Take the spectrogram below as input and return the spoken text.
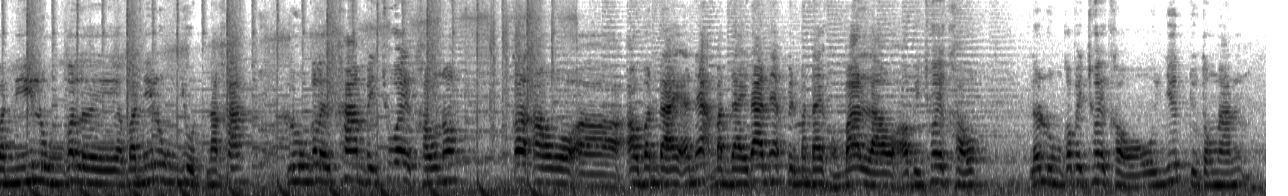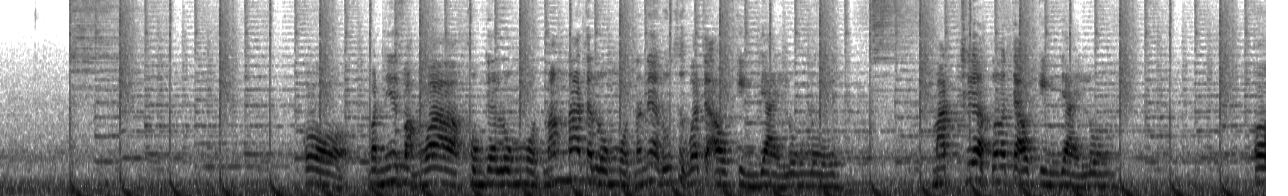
วันนี้ลุงก็เลยวันนี้ลุงหยุดนะคะ ลุงก็เลยข้ามไปช่วยเขาเนาะก็เอาเอาบันไดอันเนี้ยบันไดด้านเนี้ยเป็นบันไดของบ้านเราเอาไปช่วยเขา แล้วลุงก็ไปช่วยเขายึดอยู่ตรงนั้น ก็วันนี้หวังว่าคงจะลงหมดมั้งน่าจะลงหมดนะเนี่ยรู้สึกว่าจะเอากิ่งใหญ่ลงเลย มัดเชือกแล้วก็จะเอากิ่งใหญ่ลง ก็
